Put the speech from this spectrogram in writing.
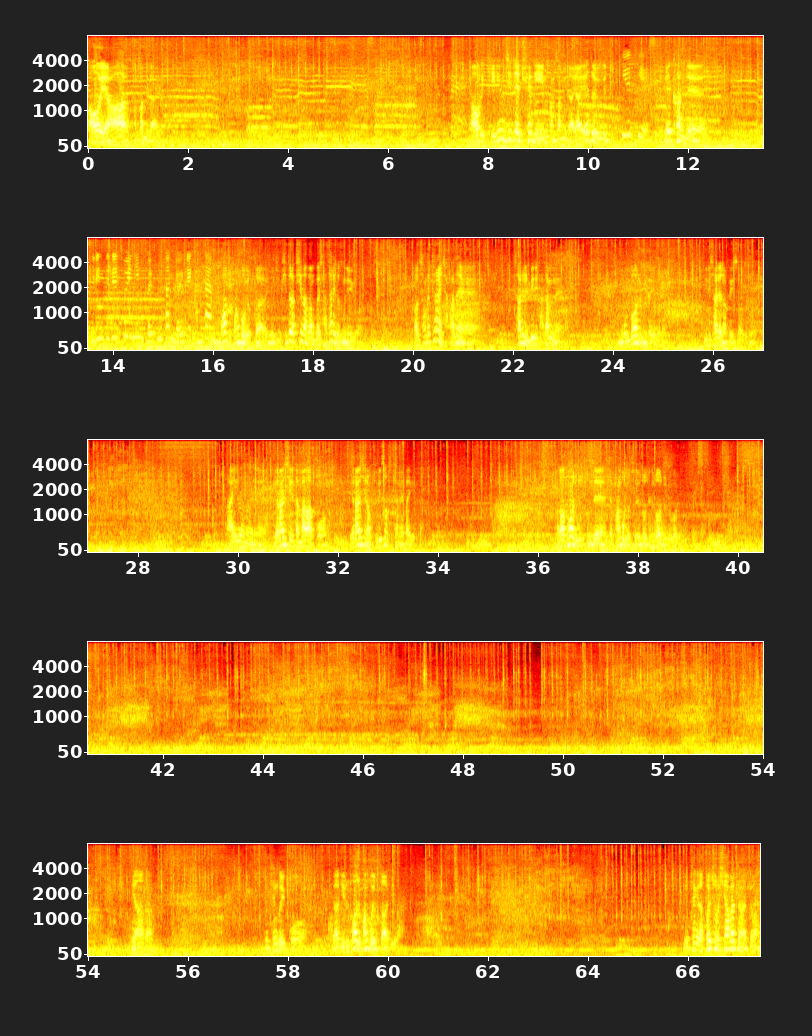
아, 예, 아, 감사합니다. 아, 우리 기린지제 최님, 감사합니다. 야, 애들 여기 히읗 히읗. 메카인데, 기린지제 초이님 별풍선 10개 감사합니다. 도와줄 방법이 없다. 이거 지금 히드라 티 나가면 그냥 자살이거든요, 이거. 아, 상대 테란이 잘하네. 자리를 미리 다 잡네. 못 도와줍니다, 이거는. 미리 자리가 잡혀 있어가지고. 아, 이거는, 예. 11시 일단 막았고, 11시랑 둘이서 어떻게 한번 해봐야겠다. 아, 나 도와주고 싶은데, 진짜 방법이 없어요. 저 어떻게 도와줘, 저걸. 미안하다. 연탱도 있고, 야, 니를 도와줄 방법이 없다, 니가. 옆탱에다 벌초로 시야 밝혀놨죠?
